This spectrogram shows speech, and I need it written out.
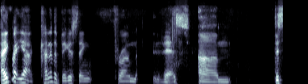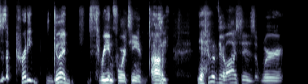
I think, but yeah, kind of the biggest thing from this, um, this is a pretty good three and four team. Um, Yeah, two of their losses were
